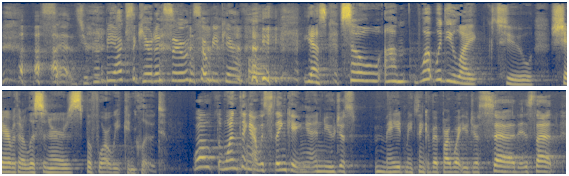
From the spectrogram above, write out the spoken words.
it says you're going to be executed soon, so be careful. yes. So, um, what would you like to share with our listeners before we conclude? Well, the one thing I was thinking, and you just made me think of it by what you just said is that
